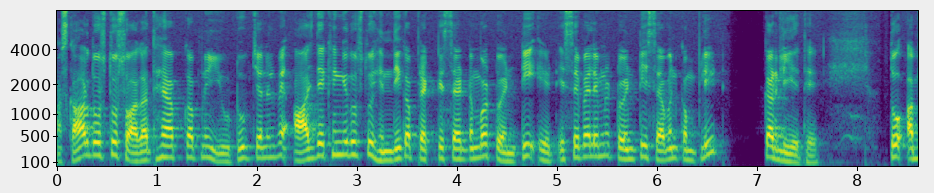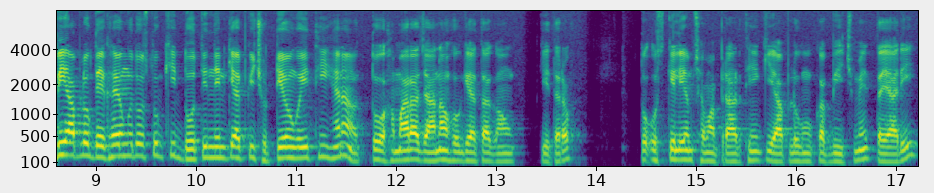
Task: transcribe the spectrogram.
नमस्कार दोस्तों, स्वागत है आपका अपने YouTube चैनल में। आज देखेंगे दोस्तों, हिंदी का प्रैक्टिस सेट नंबर 28 इससे पहले हमने 27 कंप्लीट कर लिए थे। तो अभी आप लोग देख रहे होंगे दोस्तों कि दो तीन दिन की आपकी छुट्टियाँ हो गई थी, है ना? तो हमारा जाना हो गया था गाँव की तरफ़। तो उसके लिए हम क्षमा प्रार्थी हैं कि आप लोगों का बीच में तैयारी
